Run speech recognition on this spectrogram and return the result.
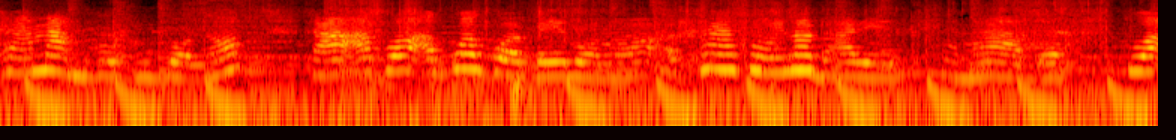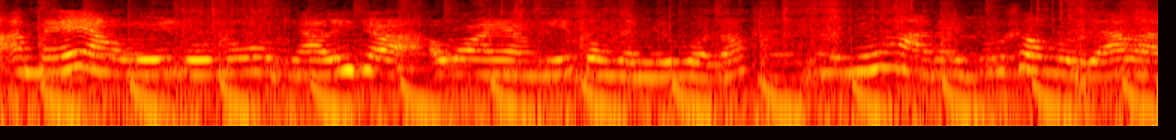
ခမ်းမှမဟုတ်ဘူးပေါ့နော်ဒါအပေါ်အကွက်ကွက်ပဲပေါ့နော်အခန်းဆိုရင်တော့ဒါတွေခမ်းမှာပေါ့သူကအမဲရောင်လေးလိုလိုဒါလေးကြအဝါရောင်လေးပုံစံမျိုးပေါ့နော်ဒီလိုမျိုးဟာပဲတူးရှုံလို့ရပါ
